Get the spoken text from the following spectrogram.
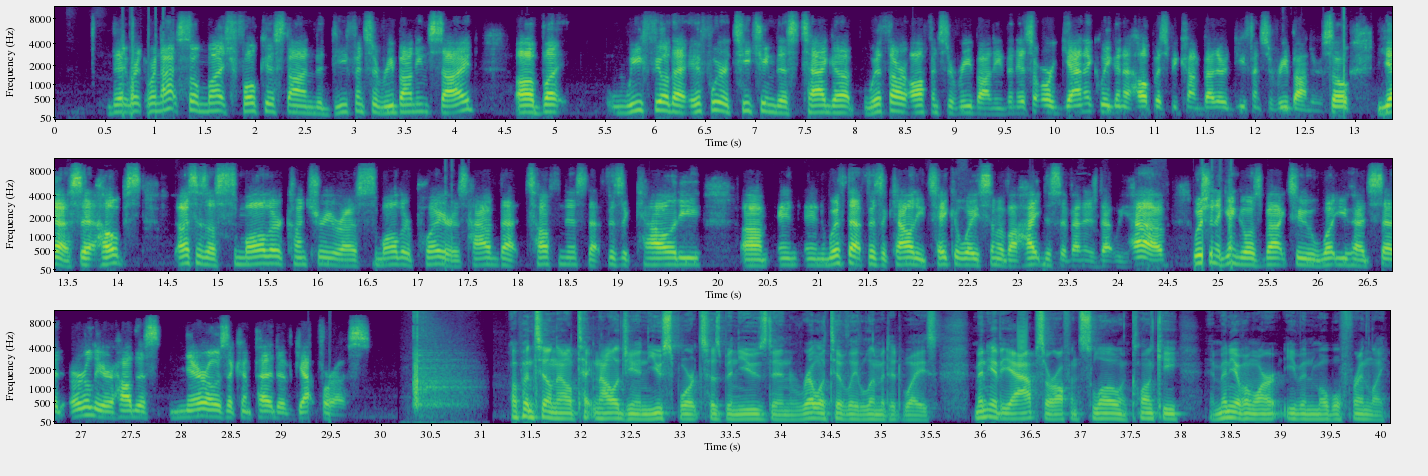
then we're, we're not so much focused on the defensive rebounding side, uh, but we feel that if we're teaching this tag up with our offensive rebounding, then it's organically going to help us become better defensive rebounders. So, yes, it helps us as a smaller country or as smaller players have that toughness, that physicality, um, and and with that physicality, take away some of a height disadvantage that we have, which and again goes back to what you had said earlier, how this narrows a competitive gap for us. Up until now, technology in youth sports has been used in relatively limited ways. Many of the apps are often slow and clunky, and many of them aren't even mobile friendly.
